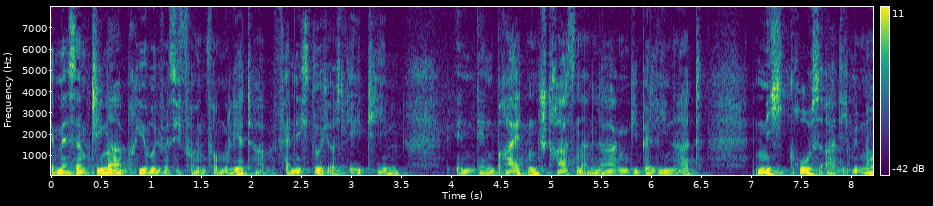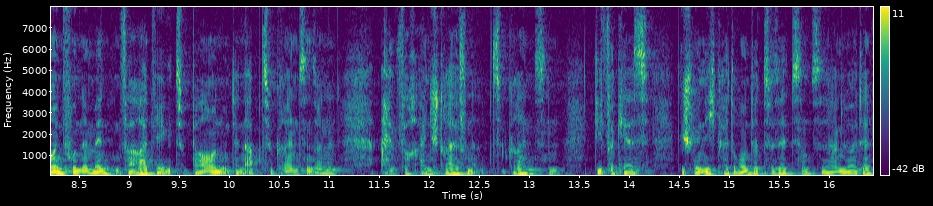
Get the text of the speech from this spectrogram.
gemessen am Klima a priori, was ich vorhin formuliert habe, fände ich es durchaus legitim, in den breiten Straßenanlagen, die Berlin hat, nicht großartig mit neuen Fundamenten Fahrradwege zu bauen und dann abzugrenzen, sondern einfach einen Streifen abzugrenzen, die Verkehrsgeschwindigkeit runterzusetzen und zu sagen, Leute,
